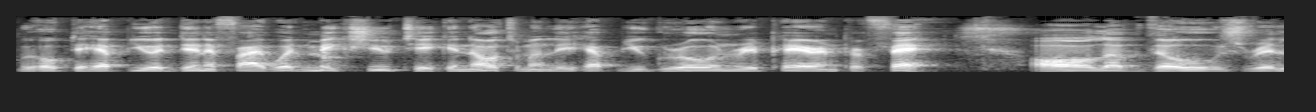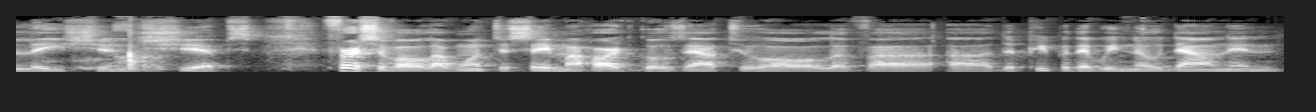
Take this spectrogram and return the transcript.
We hope to help you identify what makes you tick and ultimately help you grow and repair and perfect all of those relationships. First of all, I want to say my heart goes out to all of uh, uh, the people that we know down in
